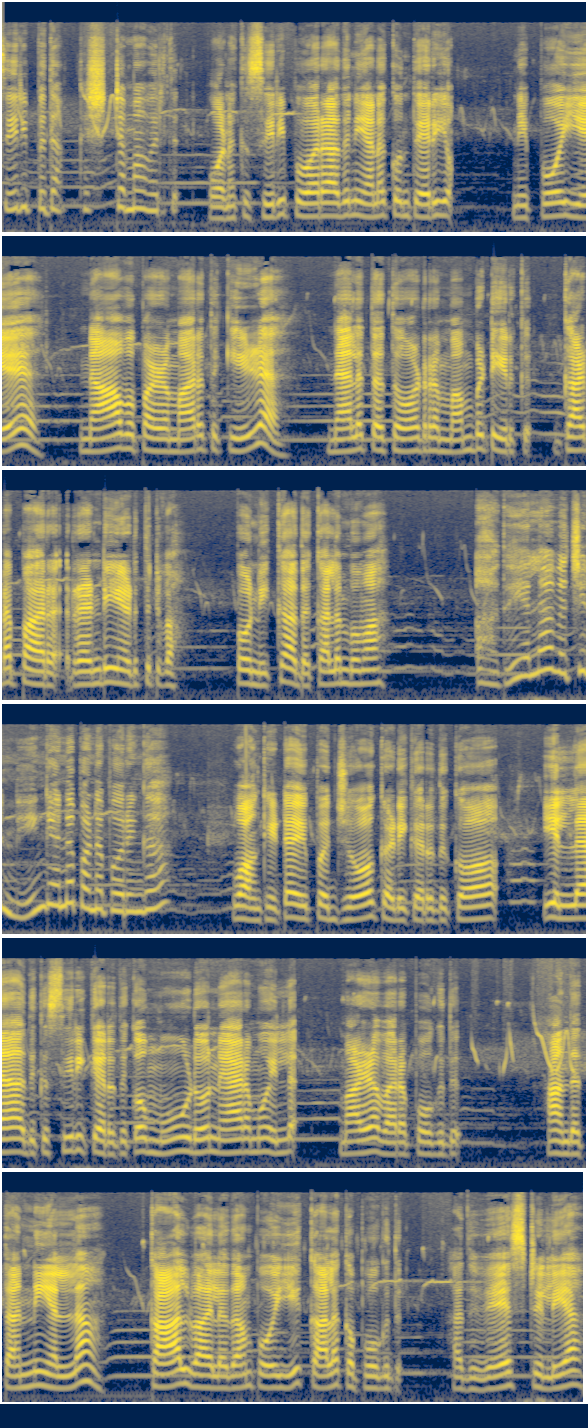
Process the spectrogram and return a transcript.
சிரிப்பு தான் கஷ்டமா வருது. உனக்கு சிரிப்பு வராதுன்னு எனக்கும் தெரியும். நீ போய் நாவப்பழ மரத்து கீழே நிலத்தை தோடுற மம்புட்டி இருக்கு. கடப்பாறை ரெண்டையும் எடுத்துட்டு வா. போ நிக்காத கிளம்புமா? அதையெல்லாம் வச்சு நீங்க என்ன பண்ண போறீங்க? உன்கிட்ட இப்ப ஜோக் அடிக்கிறதுக்கோ இல்ல அதுக்கு சிரிக்கிறதுக்கோ மூடோ நேரமோ இல்ல. மழை வரப்போகுது. அந்த தண்ணி எல்லாம் கால்வாயில தான் போய் கலக்க போகுது. அது வேஸ்ட் இல்லையா?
